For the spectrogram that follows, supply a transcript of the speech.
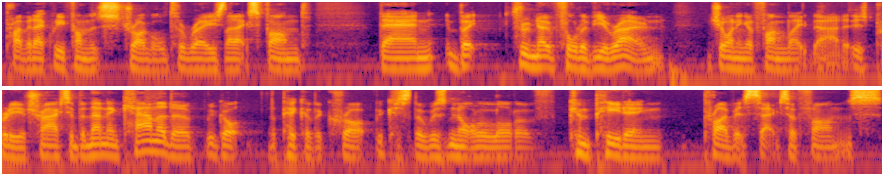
private equity fund that's struggled to raise the next fund, then, but through no fault of your own, joining a fund like that is pretty attractive. But then in Canada, we got the pick of the crop because there was not a lot of competing private sector funds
